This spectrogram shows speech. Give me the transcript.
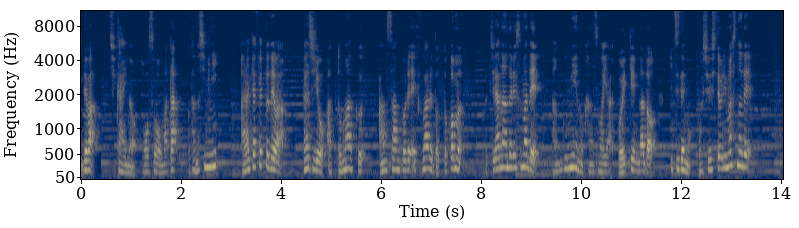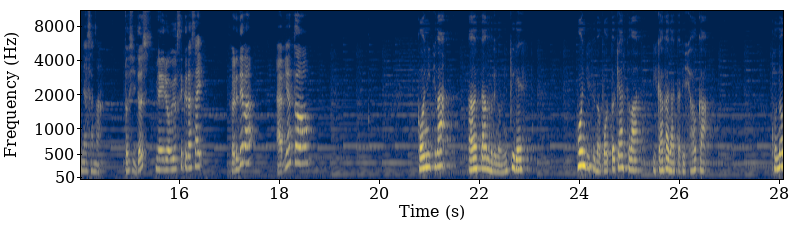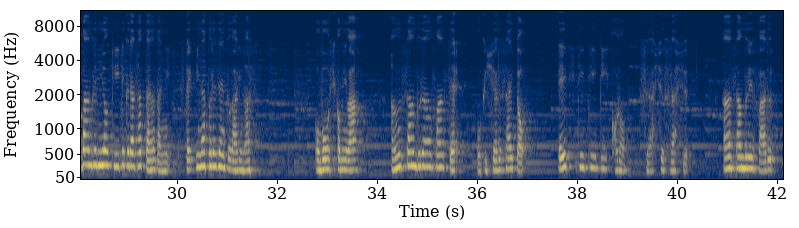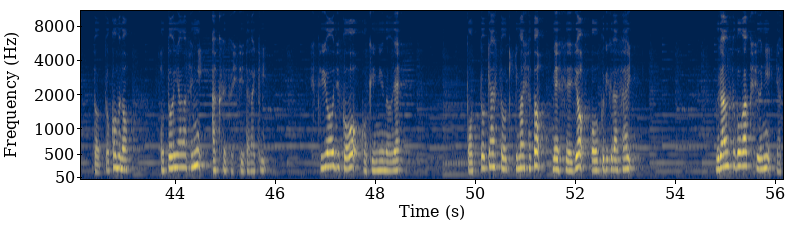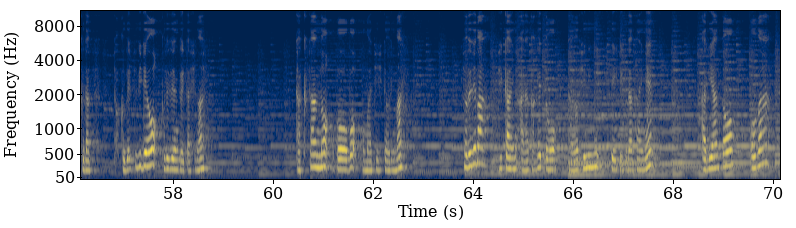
う。では次回の放送をまたお楽しみに。アラキャフェットではラジオアットマークアンサンブル FR.com こちらのアドレスまで番組への感想やご意見などいつでも募集しておりますので皆様どしどしメールをお寄せください。それでは、アビアントこんにちは。アンサンブルのミキです。本日のポッドキャストはいかがだったでしょうか？この番組を聞いてくださったあなたに素敵なプレゼントがあります。お申し込みは、アンサンブルアンファンセオフィシャルサイト http コロンスラッシュスラッシュアンサンブル FR.com のお問い合わせにアクセスしていただき、必要事項をご記入の上、ポッドキャストを聞きましたとメッセージをお送りください。フランス語学習に役立つ特別ビデオをプレゼントいたします。たくさんのご応募お待ちしております。それでは次回のアラカフェットも楽しみにしていてくださいね。アビアント、オーバー。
